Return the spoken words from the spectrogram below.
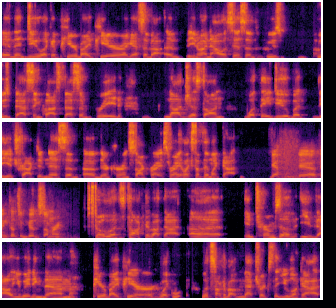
and then do like a peer by peer, I guess, about you know analysis of who's who's best in class, best of breed, not just on what they do, but the attractiveness of, of their current stock price, right? Like something like that. Yeah, yeah, I think that's a good summary. So let's talk about that. Uh, in terms of evaluating them peer by peer, like let's talk about metrics that you look at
